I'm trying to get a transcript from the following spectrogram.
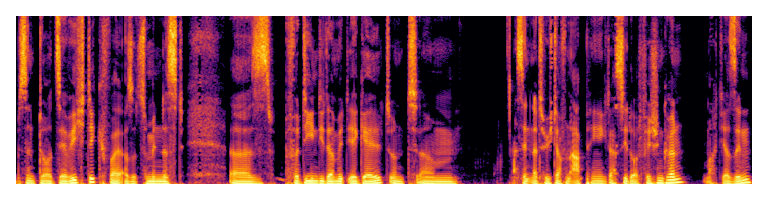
sind dort sehr wichtig, weil, also zumindest äh, verdienen die damit ihr Geld und ähm, sind natürlich davon abhängig, dass sie dort fischen können. Macht ja Sinn.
